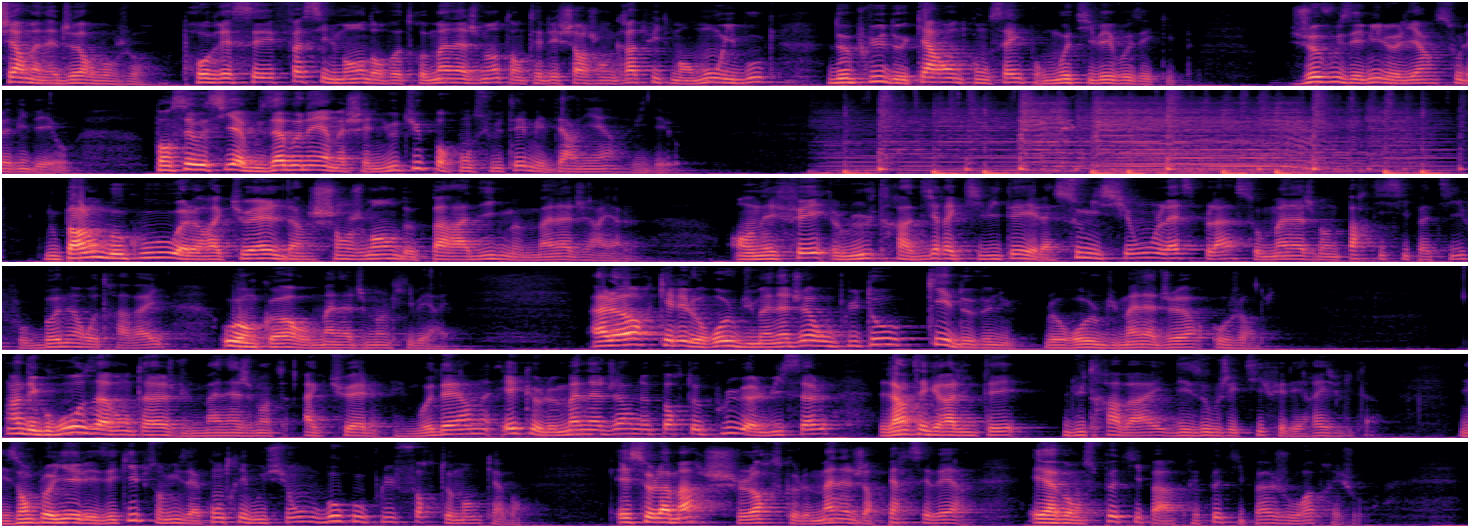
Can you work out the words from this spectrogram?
Cher manager, bonjour. Progressez facilement dans votre management en téléchargeant gratuitement mon e-book de plus de 40 conseils pour motiver vos équipes. Je vous ai mis le lien sous la vidéo. Pensez aussi à vous abonner à ma chaîne YouTube pour consulter mes dernières vidéos. Nous parlons beaucoup à l'heure actuelle d'un changement de paradigme managérial. En effet, l'ultra-directivité et la soumission laissent place au management participatif, au bonheur au travail ou encore au management libéré. Alors, quel est le rôle du manager ou plutôt qu'est devenu le rôle du manager aujourd'hui? Un des gros avantages du management actuel et moderne est que le manager ne porte plus à lui seul l'intégralité du travail, des objectifs et des résultats. Les employés et les équipes sont mis à contribution beaucoup plus fortement qu'avant. Et cela marche lorsque le manager persévère et avance petit pas après petit pas, jour après jour.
